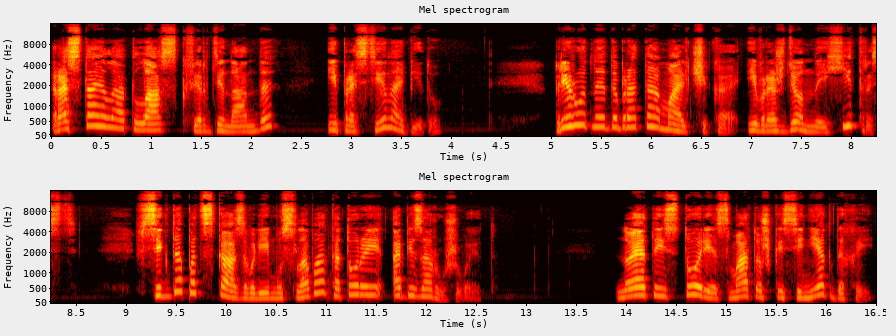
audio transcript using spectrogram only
растаяла от ласк Фердинанда и простила обиду. Природная доброта мальчика и врожденная хитрость всегда подсказывали ему слова, которые обезоруживают. Но эта история с матушкой Синегдахой,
